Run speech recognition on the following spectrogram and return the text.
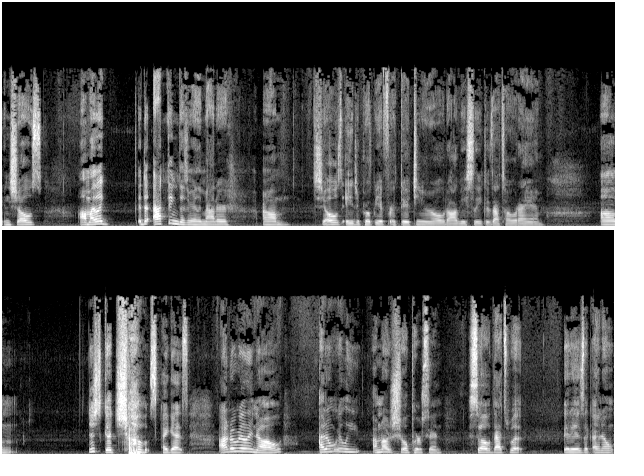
in shows. Um, I like the acting doesn't really matter. Um, shows age appropriate for a thirteen year old, obviously, because that's how old I am. Um, just good shows, I guess. I don't really know. I don't really. I'm not a show person, so that's what it is. Like I don't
